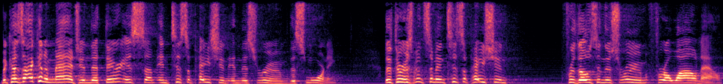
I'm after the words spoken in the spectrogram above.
Because I can imagine that there is some anticipation in this room this morning. That there has been some anticipation for those in this room for a while now.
